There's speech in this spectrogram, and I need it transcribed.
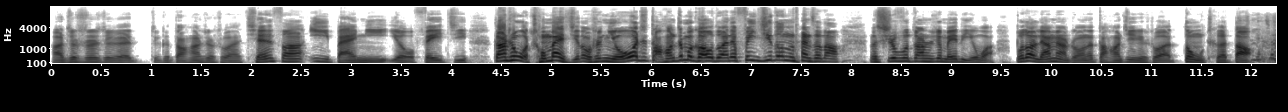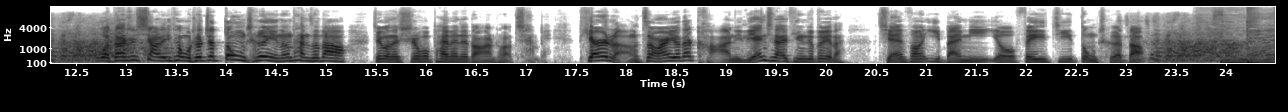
啊。就是这个这个导航就说前方一百米有飞机，当时我崇拜极了，我说牛啊，这导航这么高端，那飞机都能探测到。那师傅当时就没理我，不到两秒钟，那导航继续说动车道，我当时吓了一跳，我说这动车也能探测到？结果那师傅拍拍那导航说，切呗，天冷，这玩意儿有点卡，你连起来听就对了。前方一百米有飞机动车道。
